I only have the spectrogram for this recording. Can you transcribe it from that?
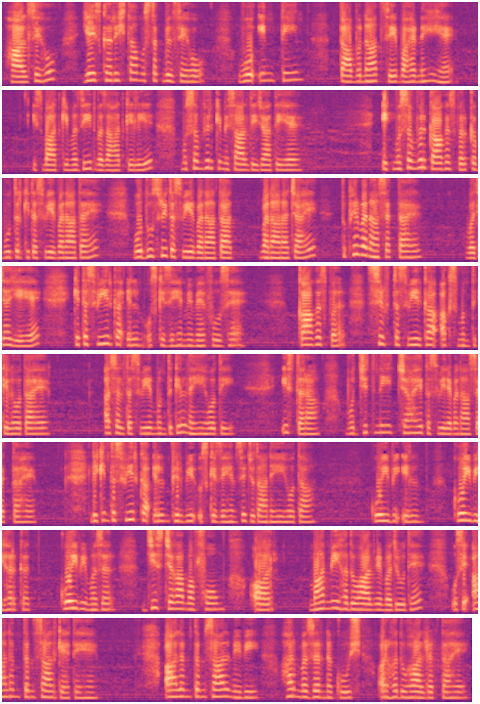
حال سے ہو، یا اس کا رشتہ مستقبل سے ہو، وہ ان تین تابنات سے باہر نہیں ہے۔ اس بات کی مزید وضاحت کے لیے مصور کی مثال دی جاتی ہے۔ ایک مصور کاغذ پر کبوتر کی تصویر بناتا ہے، وہ دوسری تصویر بناتا، بنانا چاہے تو پھر بنا سکتا ہے۔ وجہ یہ ہے کہ تصویر کا علم اس کے ذہن میں محفوظ ہے۔ کاغذ پر صرف تصویر کا عکس منتقل ہوتا ہے۔ اصل تصویر منتقل نہیں ہوتی۔ اس طرح وہ جتنی چاہے تصویریں بنا سکتا ہے۔ لیکن تصویر کا علم پھر بھی اس کے ذہن سے جدا نہیں ہوتا۔ کوئی بھی علم، کوئی بھی حرکت، کوئی بھی مظہر جس جگہ مفہوم اور مانوی حد و حال میں موجود ہے، اسے عالم تمثال کہتے ہیں۔ عالم تمثال میں بھی ہر مظہر نکوش اور حد و حال رکھتا ہے۔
